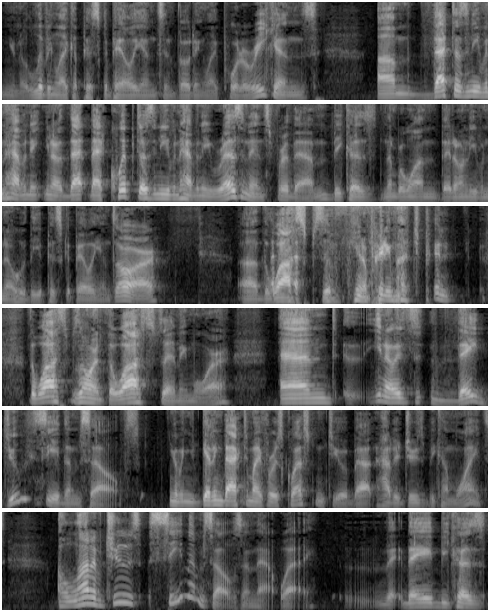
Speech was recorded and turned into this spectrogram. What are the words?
you know, living like Episcopalians and voting like Puerto Ricans. Um, that doesn't even have any, you know, that, that quip doesn't even have any resonance for them because number one, they don't even know who the Episcopalians are. Uh, the wasps have, you know, pretty much been, the wasps aren't the wasps anymore. And, you know, it's, they do see themselves. I mean, getting back to my first question to you about how do Jews become whites, a lot of Jews see themselves in that way. They, they because,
